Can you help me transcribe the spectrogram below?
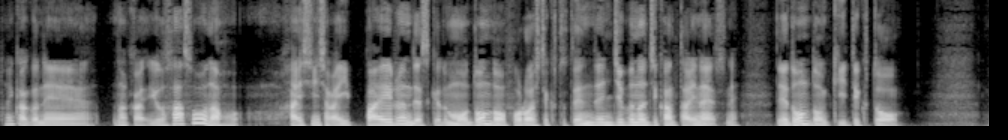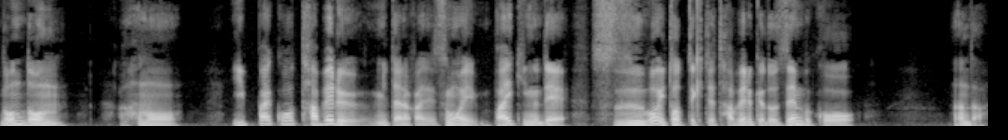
とにかくねなんか良さそうな配信者がいっぱいいるんですけどもどんどんフォローしていくと全然自分の時間足りないですね。でどんどん聞いていくとどんどんあのいっぱいこう食べるみたいな感じですごいバイキングですごい取ってきて食べるけど全部こうなんだ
